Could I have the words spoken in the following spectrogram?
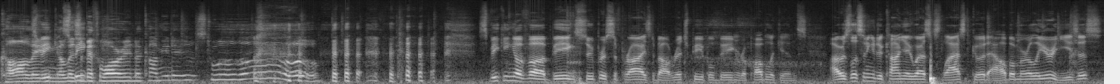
calling Speak- Elizabeth Warren a communist. Whoa. Speaking of uh, being super surprised about rich people being Republicans, I was listening to Kanye West's last good album earlier, Yeezus.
